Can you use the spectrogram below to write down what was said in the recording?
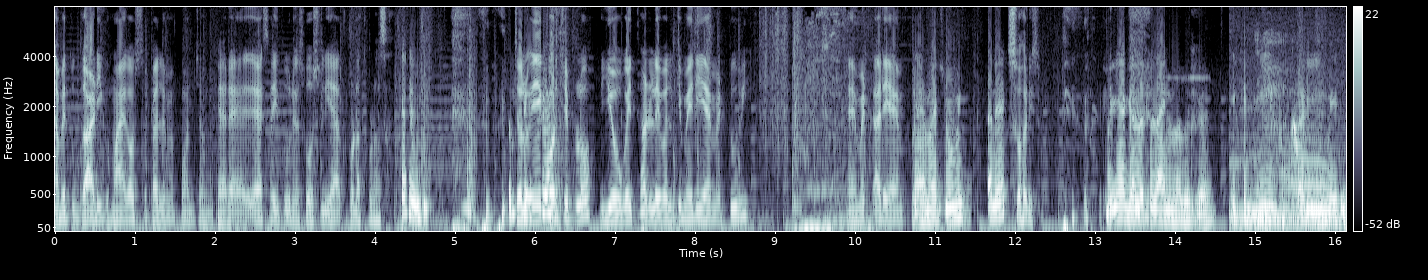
अबे तू गाड़ी घुमाएगा उससे पहले मैं पहुँच जाऊँगा। खैर ऐसा ही तूने सोच लिया थोड़ा थोड़ा सा। चलो एक और चिप लो। ये हो गई थर्ड लेवल की मेरी एम एट टू भी एम एट अरे एम मैं तू भी अरे? सॉरी भैया गलत लाइन में घुस गए एक जीप खड़ी मेरी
